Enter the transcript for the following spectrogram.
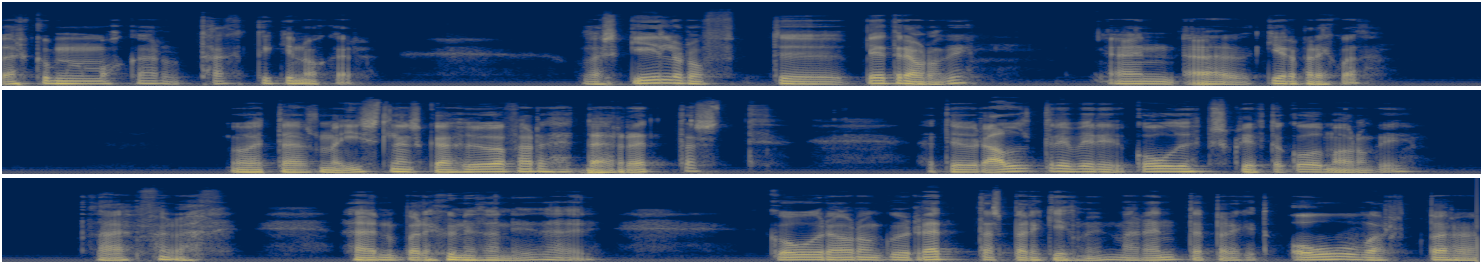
verkefnum okkar og taktíkin okkar. Og það skilur oft uh, betri árangri en að gera bara eitthvað. Og þetta svona íslenska hugafarð, þetta rettast þetta hefur aldrei verið góð uppskrift og góðum árangri. Það er bara það er nú bara einhvern veginn þannig það er góður árangur reddast bara ekki einhvern veginn, maður endar bara ekkert óvart bara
